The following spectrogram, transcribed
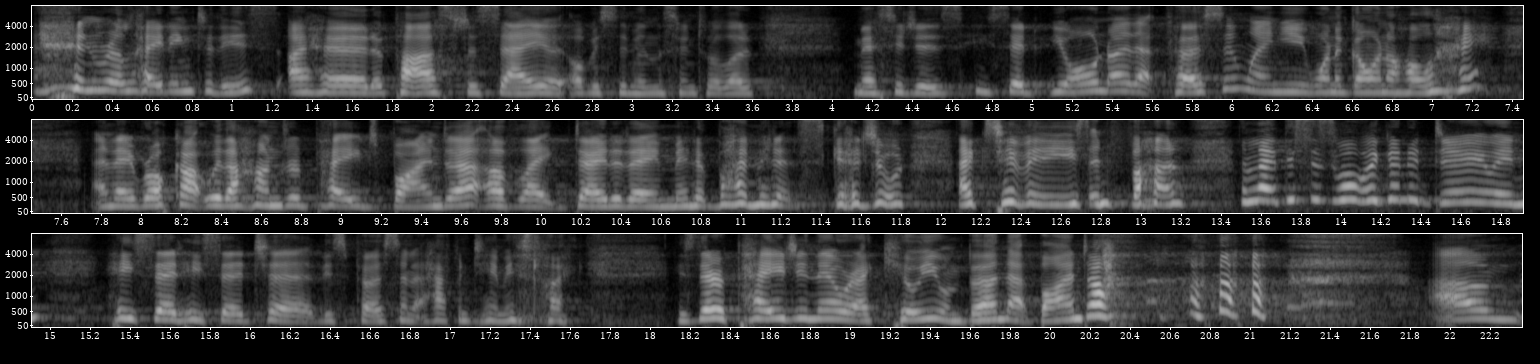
And relating to this, I heard a pastor say, obviously been listening to a lot of messages, he said, You all know that person when you want to go on a holiday and they rock up with a 100 page binder of like day to day, minute by minute scheduled activities and fun. And like, this is what we're going to do. And he said, he said to this person, it happened to him, he's like, Is there a page in there where I kill you and burn that binder? Um,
